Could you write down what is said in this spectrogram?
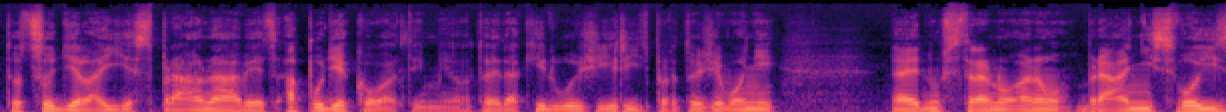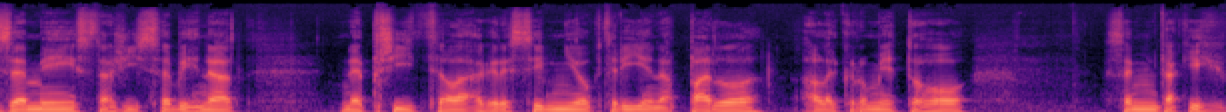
to, co dělají, je správná věc a poděkovat jim. Jo. To je taky důležité říct, protože oni na jednu stranu, ano, brání svoji zemi, snaží se vyhnat nepřítele agresivního, který je napadl, ale kromě toho jsem jim taky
